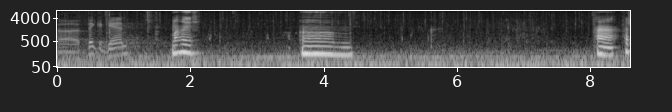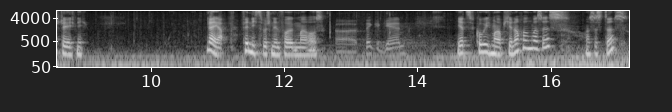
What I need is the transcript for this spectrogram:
Uh, think again. Mache ich. Ähm. Ha, verstehe ich nicht. Naja, finde ich zwischen den Folgen mal raus. Uh. Jetzt gucke ich mal, ob hier noch irgendwas ist. Was ist das?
